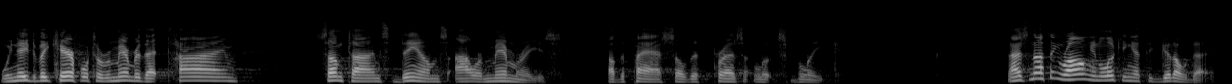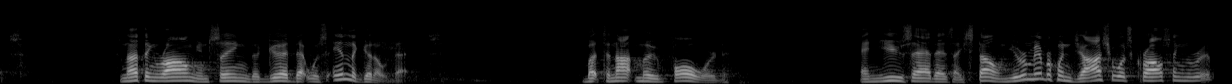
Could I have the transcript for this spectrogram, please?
We need to be careful to remember that time sometimes dims our memories of the past so that the present looks bleak. Now, there's nothing wrong in looking at the good old days. There's nothing wrong in seeing the good that was in the good old days. but to not move forward and use that as a stone. You remember when Joshua was crossing the river?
